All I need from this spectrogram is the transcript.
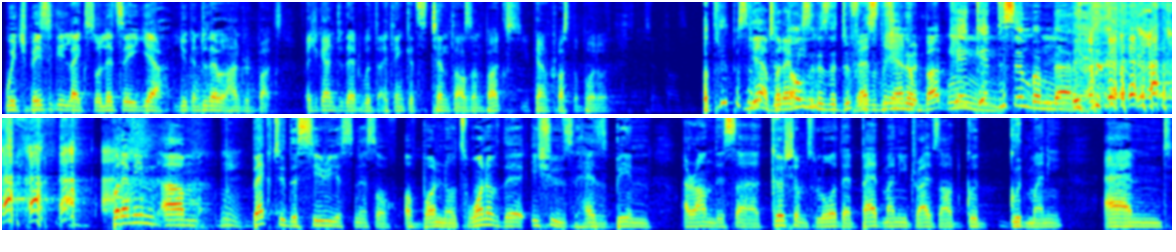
which basically like so let's say yeah you can do that with hundred bucks, but you can't do that with I think it's ten thousand bucks. You can't cross the border. But 3% Yeah, of but I mean, 10,000 is the difference that's between a- bucks. Get, Mm. get December, mdara. But I mean, um, back to the seriousness of, of bond notes. One of the issues has been around this uh, Gresham's law that bad money drives out good good money, and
